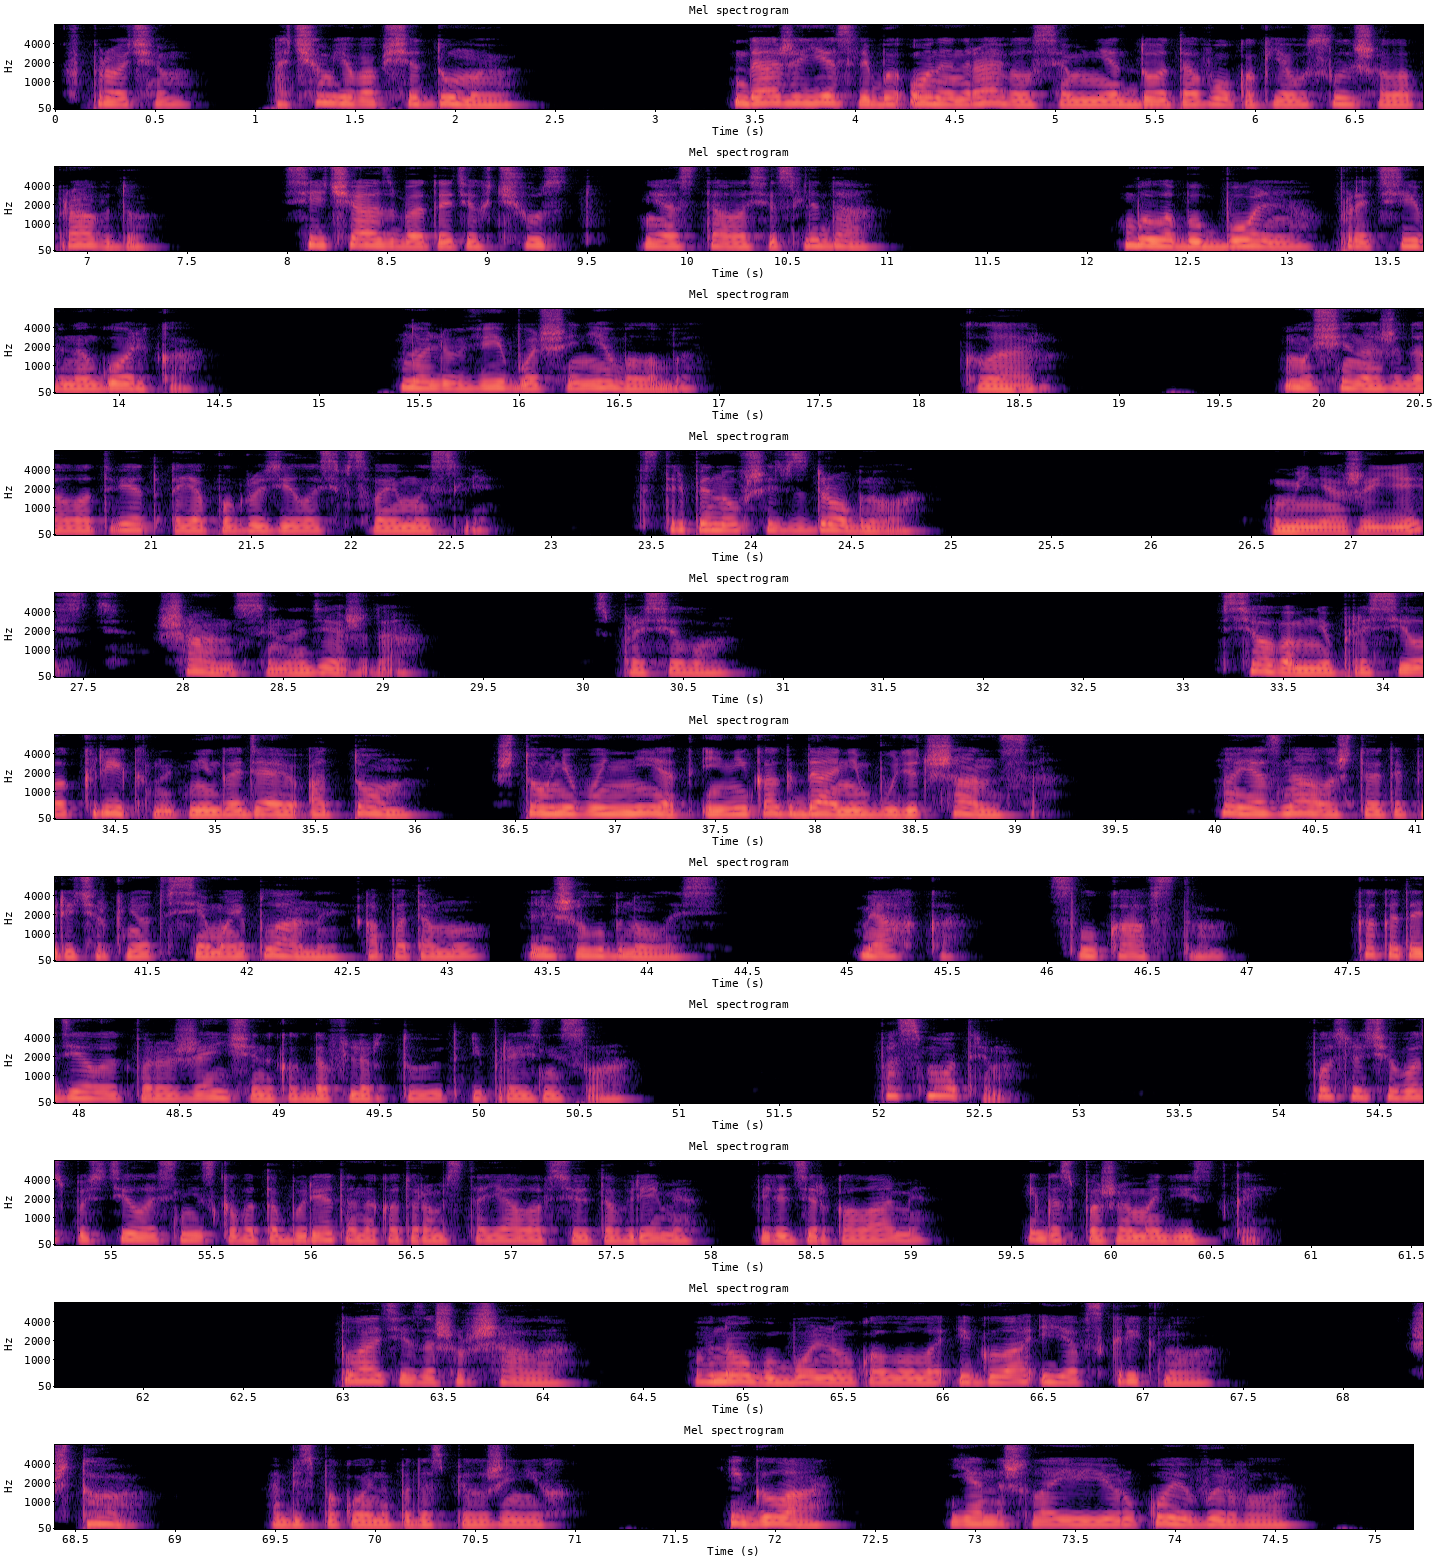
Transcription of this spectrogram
Впрочем, о чем я вообще думаю? Даже если бы он и нравился мне до того, как я услышала правду, сейчас бы от этих чувств не осталось и следа. Было бы больно, противно, горько. Но любви больше не было бы. «Клэр?» Мужчина ожидал ответ, а я погрузилась в свои мысли. Встрепенувшись, вздрогнула. «У меня же есть шанс и надежда?» Спросил он. Все во мне просило крикнуть негодяю о том, что у него нет и никогда не будет шанса. Но я знала, что это перечеркнет все мои планы, а потому лишь улыбнулась. Мягко, с лукавством, как это делают порой женщины, когда флиртуют, и произнесла. «Посмотрим». После чего спустилась с низкого табурета, на котором стояла все это время, перед зеркалами и госпожой модисткой. Платье зашуршало. В ногу больно уколола игла, и я вскрикнула. «Что?» — обеспокоенно подоспел жених. «Игла!» Я нашла ее рукой и вырвала.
